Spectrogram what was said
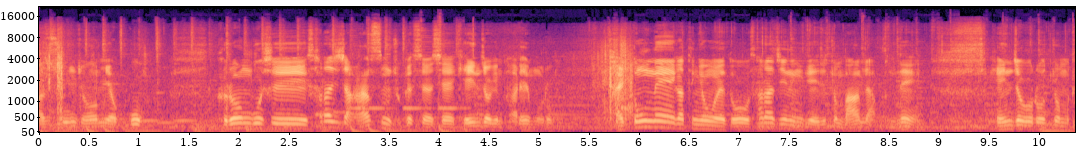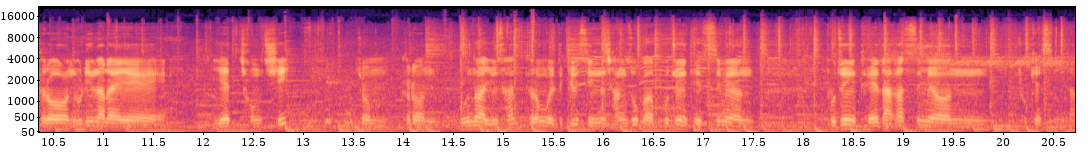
아주 좋은 경험이었고 그런 곳이 사라지지 않았으면 좋겠어요 제 개인적인 바램으로. 달동네 같은 경우에도 사라지는 게 이제 좀 마음이 아픈데 개인적으로 좀 그런 우리나라의 옛 정치 좀 그런 문화 유산 그런 걸 느낄 수 있는 장소가 보존이 됐으면 보존이 돼 나갔으면 좋겠습니다.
